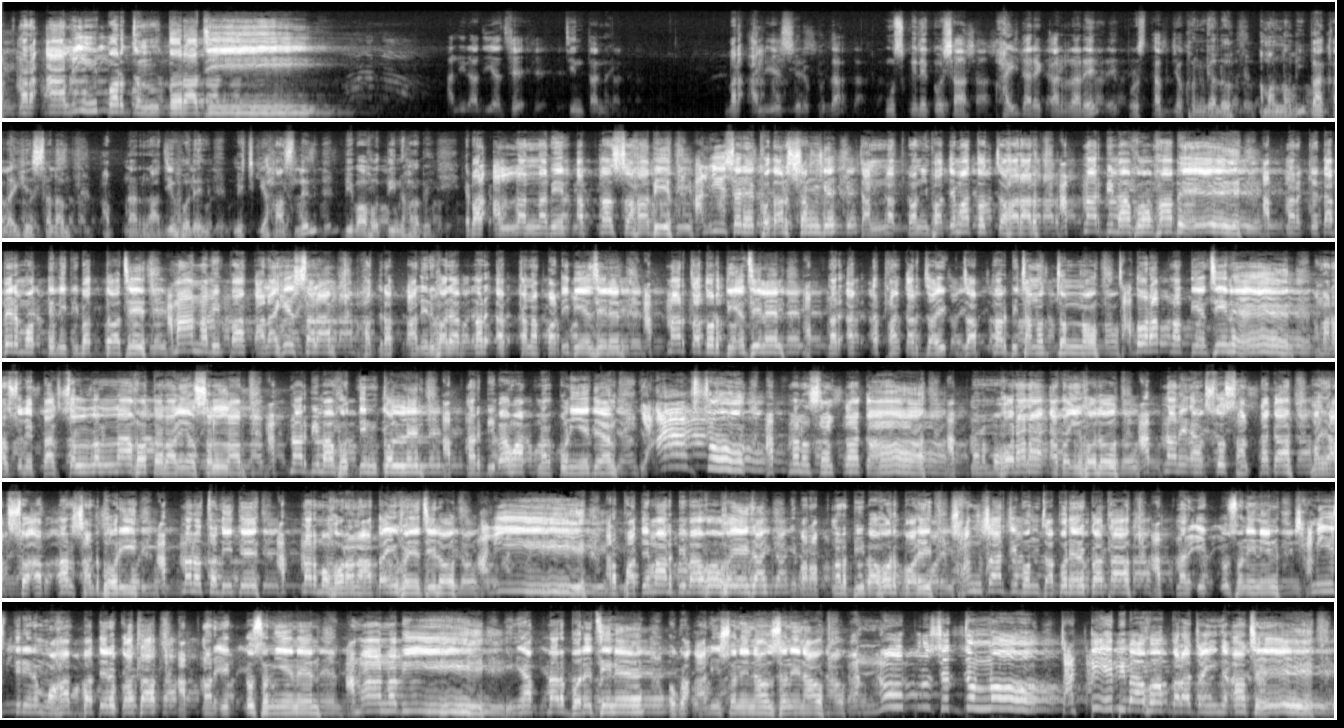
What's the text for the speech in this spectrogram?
আপনার আলী পর্যন্ত রাজি। আলী রাজি আছে, চিন্তা নাই। এবার আলী শের খোদা মুশকিলে কোষা হাইদারে প্রস্তাব যখন গেল, আমার নবী পাক আলাইহিস সালাম আপনার রাজি হলেন, মিচকি হাসলেন, বিবাহ দিন হবে। এবার আল্লাহর নবীর আপনার সাহাবী আলী সেরে খোদার সঙ্গে জান্নাত রানী ফাতেমা তো আপনার বিবাহ হবে। আপনার কিতাবের মধ্যে লিপিবদ্ধ আছে, আমার নবী পাক আলাইহিস সালাম হযরত আলীর ঘরে আপনার একখানা পাটি দিয়েছিলেন। আপনার চাদর দিয়েছিলেন, আপনার একটা থাকার আপনার বিছানোর জন্য চাদর আপনার দিয়েছিলেন। আমার রাসূলের পাক ওয়াসাল্লাম আপনার বিবাহ দিন করলেন, আপনার বিবাহ আপনার পড়িয়ে দেন। আপনার ষাট টাকা, আপনার মহারানা আদায় হলো। আপনার একশো ষাট টাকা মানে একশো আপনার ষাট ভরি আপনার চাঁদিতে আপনার মহারানা আদায় হয়েছিল। আলী আর ফাতেমার বিবাহ হয়ে যায়। এবার আপনার বিবাহর পরে সংসার জীবন যাপনের কথা, আপনার একটু শুনে নিন, স্বামী স্ত্রীর মহাব্বাতের কথা, আপনার একটু শুনিয়ে নেন। আমার নবী, তিনি আপনার বলেছিলেন, ওগো আলী শুনে নাও শুনে নাও, অন্য পুরুষের জন্য চারটি বিবাহ করা যায় আছে।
